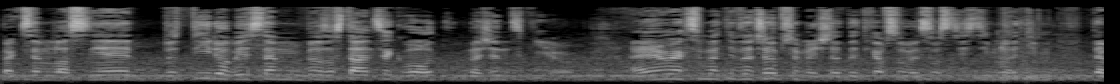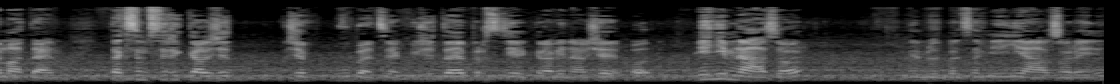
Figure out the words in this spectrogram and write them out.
tak jsem vlastně do té doby jsem byl zastánce kvót na ženský, jo. A jenom jak jsem nad tím začal přemýšlet teďka v souvislosti s tímhletím tématem, tak jsem si říkal, že, že vůbec, jako, že to je prostě kravina, že o, měním názor, vůbec nemění názory,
